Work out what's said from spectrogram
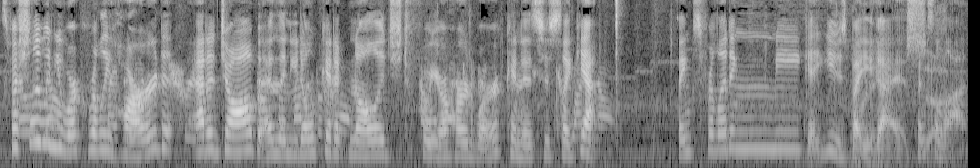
Especially when you work really hard at a job and then you don't get acknowledged for your hard work, and it's just like, yeah, thanks for letting me get used by you guys. Thanks a lot.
